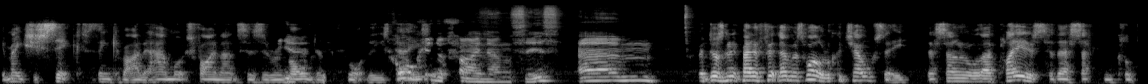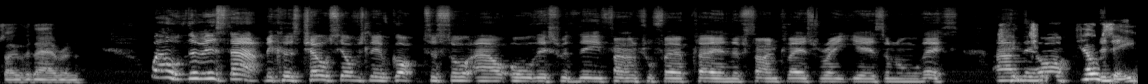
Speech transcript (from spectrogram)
it makes you sick to think about it how much finances are Yeah. involved in sport these days. Talking of finances, um, But doesn't it benefit them as well? Look at Chelsea; they're selling all their players to their second clubs over there, and well, there is that because Chelsea obviously have got to sort out all this with the financial fair play, and they've signed players for eight years and all this, and they are Chelsea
